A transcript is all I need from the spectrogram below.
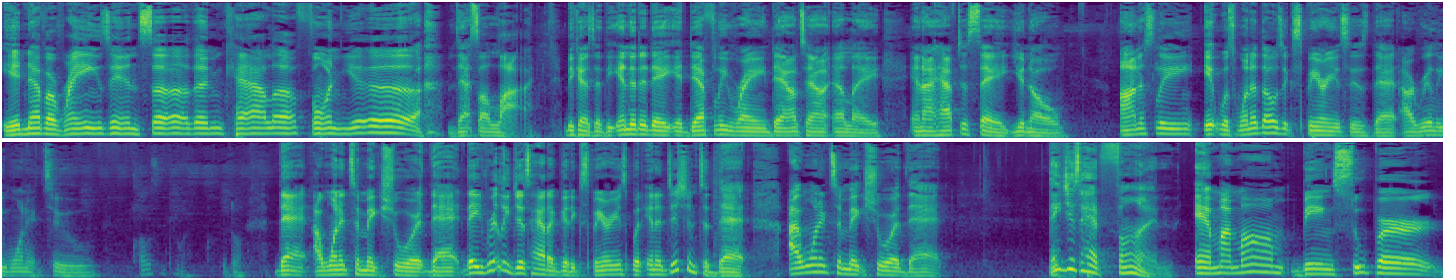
It never rains in Southern California. That's a lie. Because at the end of the day, it definitely rained downtown LA. And I have to say, you know, honestly, it was one of those experiences that I really wanted to close the door. Close the door. That I wanted to make sure that they really just had a good experience. But in addition to that, I wanted to make sure that they just had fun and my mom, being super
